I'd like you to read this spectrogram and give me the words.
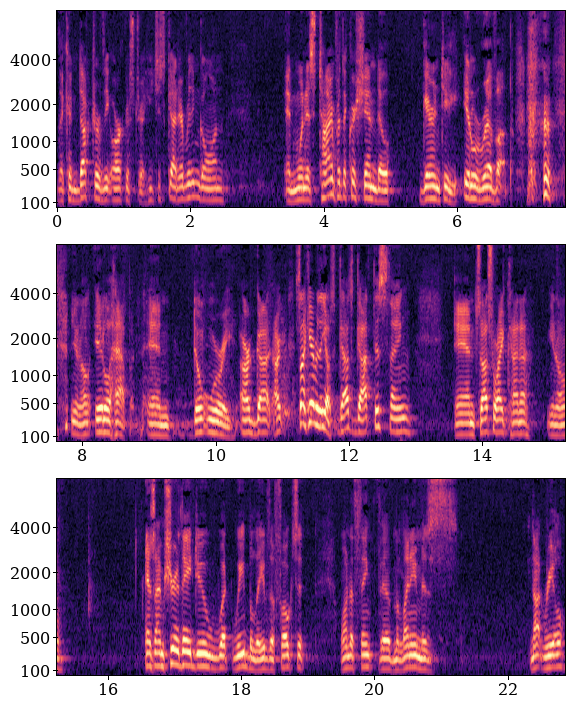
the conductor of the orchestra. He just got everything going and when it's time for the crescendo, guarantee it'll rev up. you know, it'll happen. And don't worry. Our God, our, it's like everything else. God's got this thing. And so that's why I kind of, you know, as I'm sure they do what we believe, the folks that want to think the millennium is not real,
